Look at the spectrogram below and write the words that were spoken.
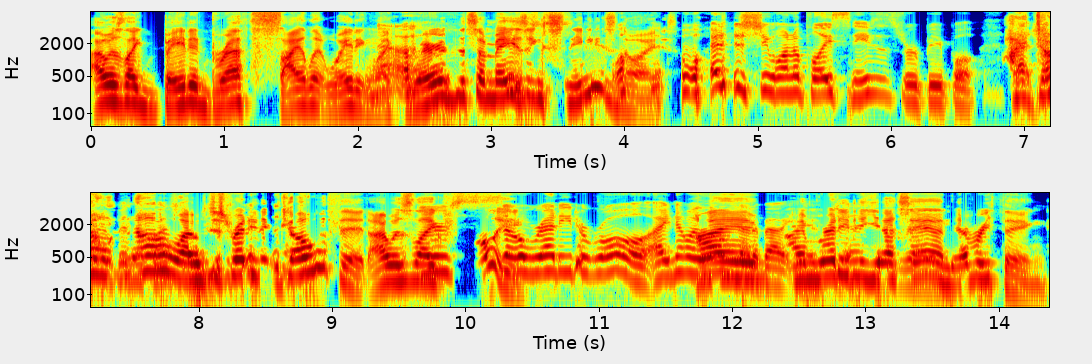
I was like bated breath, silent waiting. No. Like, where's this amazing sneeze noise? why does she want to play sneezes for people? I That should have don't know. I was just ready to go with it. I was like, You're fully. so ready to roll. I know. I love that I'm, about you. I'm ready to yes ready. and everything.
